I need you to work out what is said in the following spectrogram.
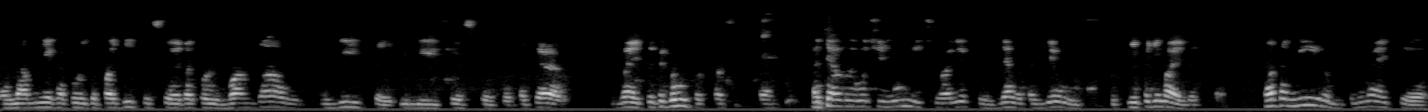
на мне какую-то позицию, что я такой вандал, убийца или еще что-то. Хотя, знаете, это глупо спрашивать. Хотя вы очень умный человек, зря вы так делаете. Не понимаю зачем. Надо миром, понимаете,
